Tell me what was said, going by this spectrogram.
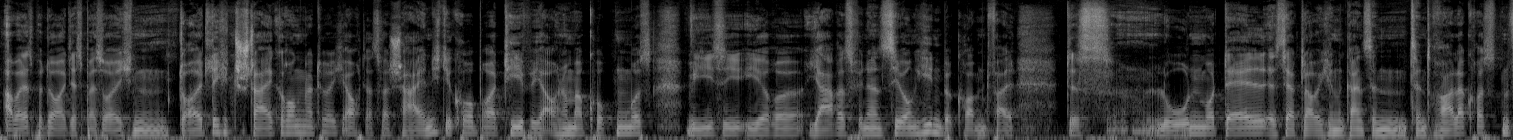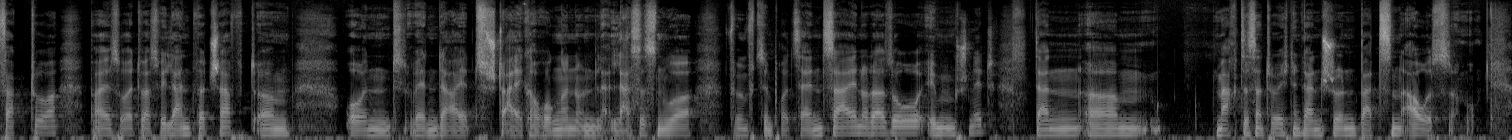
Aber das bedeutet jetzt bei solchen deutlichen Steigerungen natürlich auch, dass wahrscheinlich die Kooperative ja auch nochmal gucken muss, wie sie ihre Jahresfinanzierung hinbekommt, weil das Lohnmodell ist ja, glaube ich, ein ganz zentraler Kostenfaktor bei so etwas wie Landwirtschaft. Ähm, und wenn da jetzt Steigerungen und lass es nur 15 Prozent sein oder so im Schnitt, dann ähm, macht es natürlich einen ganz schönen Batzen aus.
